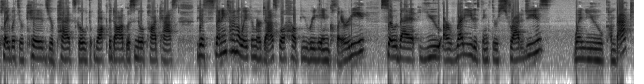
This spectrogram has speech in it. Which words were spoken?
play with your kids, your pets, go walk the dog, listen to a podcast, because spending time away from your desk will help you regain clarity so that you are ready to think through strategies when you come back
